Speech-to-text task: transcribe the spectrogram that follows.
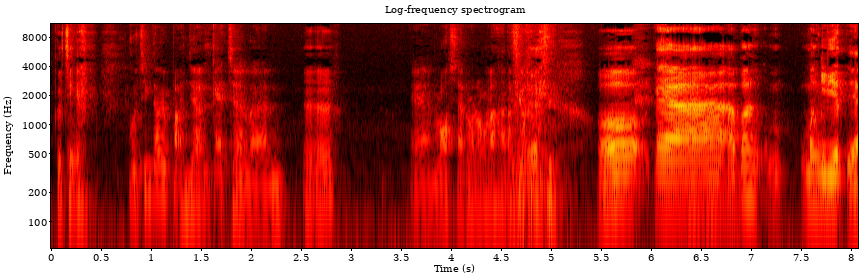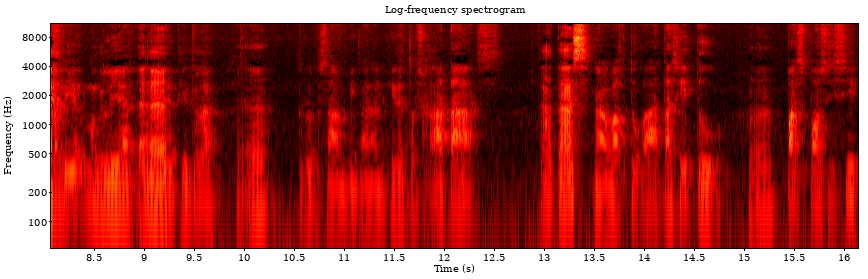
Kucing kucing tapi panjang kayak jalan. Heeh. yang loser orang lah harus oh kayak apa menggeliat ya? Menggeliat menggeliat, menggeliat gitulah Heeh. terus ke samping kanan kiri terus ke atas. Ke atas? Nah waktu ke atas itu Heeh. pas posisi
